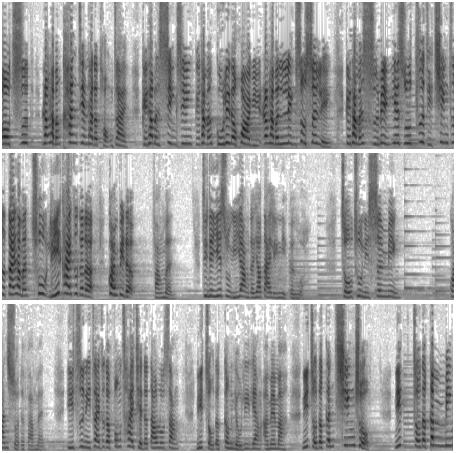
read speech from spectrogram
哦，吃让他们看见他的同在，给他们信心，给他们鼓励的话语，让他们领受圣灵，给他们使命。耶稣自己亲自带他们出离开这个的关闭的房门。今天耶稣一样的要带领你跟我，走出你生命关锁的房门，以致你在这个风差遣的道路上，你走得更有力量。阿妹吗？你走得更清楚，你走得更明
